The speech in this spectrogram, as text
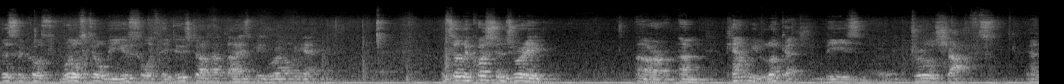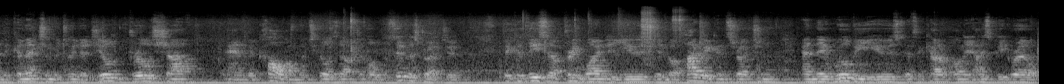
This, of course, will still be useful if they do start up the high-speed rail again. So the questions really are, um, can we look at these drill shafts and the connection between a drill, drill shaft and the column which goes up to hold the superstructure because these are pretty widely used in both highway construction and they will be used if the California high-speed rail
